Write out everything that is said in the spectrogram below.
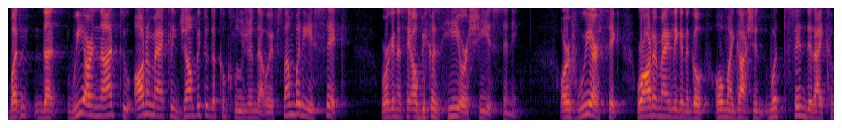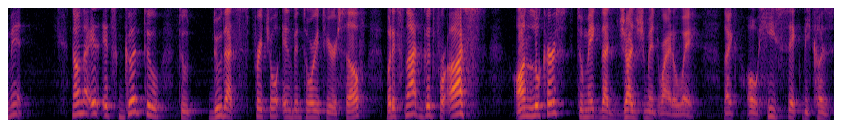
But that we are not to automatically jump into the conclusion that oh, if somebody is sick, we're going to say, oh, because he or she is sinning. Or if we are sick, we're automatically going to go, oh my gosh, what sin did I commit? No, no, it, it's good to, to do that spiritual inventory to yourself, but it's not good for us onlookers to make that judgment right away. Like, oh, he's sick because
